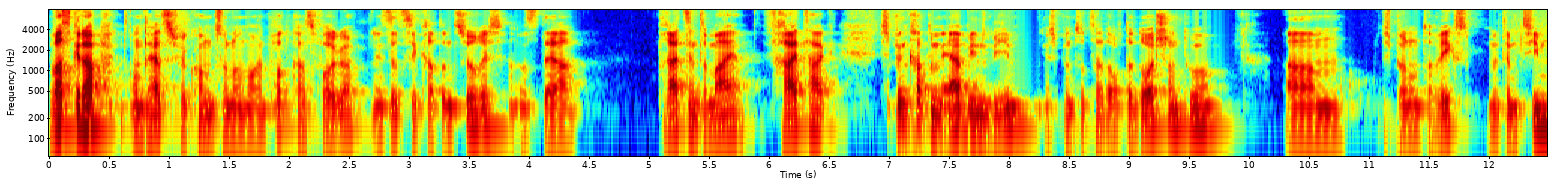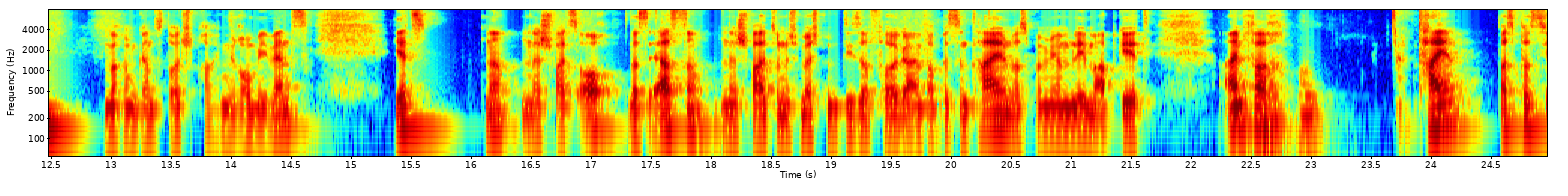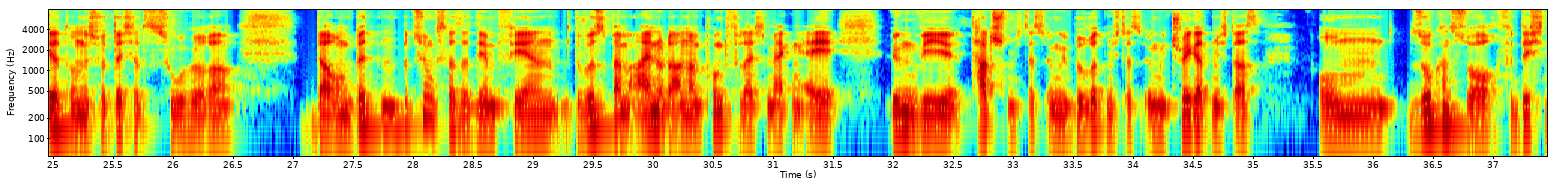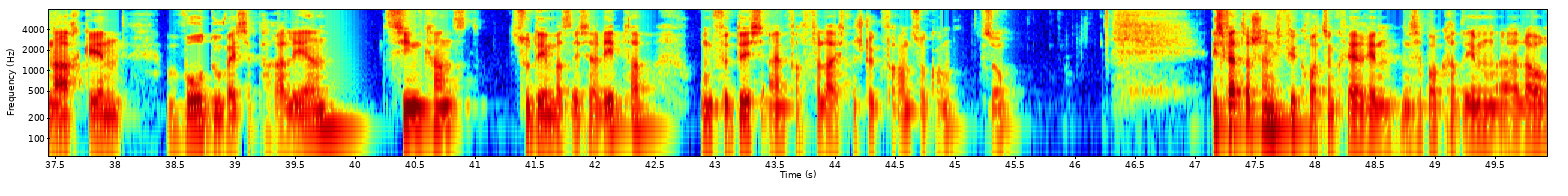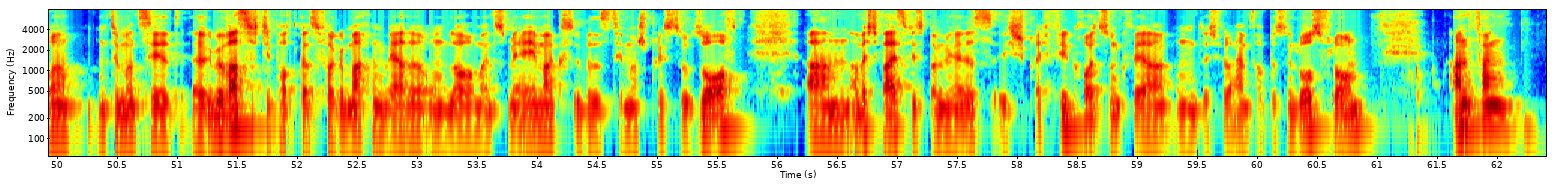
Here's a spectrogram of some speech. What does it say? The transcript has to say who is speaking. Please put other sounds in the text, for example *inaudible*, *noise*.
Speaker 1: Was geht ab und herzlich willkommen zu einer neuen Podcast-Folge. Ich sitze hier gerade in Zürich, es ist der 13. Mai, Freitag. Ich bin gerade im Airbnb, ich bin zurzeit auf der Deutschland-Tour. Ähm, ich bin unterwegs mit dem Team, wir machen im ganz deutschsprachigen Raum Events. Jetzt ne, in der Schweiz auch, das erste in der Schweiz und ich möchte mit dieser Folge einfach ein bisschen teilen, was bei mir im Leben abgeht. Einfach teilen, was passiert und ich würde dich als Zuhörer darum bitten, beziehungsweise dir empfehlen, du wirst beim einen oder anderen Punkt vielleicht merken, ey, irgendwie toucht mich das, irgendwie berührt mich das, irgendwie triggert mich das. Und so kannst du auch für dich nachgehen, wo du welche Parallelen ziehen kannst zu dem, was ich erlebt habe, um für dich einfach vielleicht ein Stück voranzukommen. So. Ich werde wahrscheinlich viel kreuz und quer reden. Ich habe auch gerade eben äh, Laura und Tim erzählt, äh, über was ich die Podcast-Folge machen werde. Und Laura meinte zu mir, ey Max, über das Thema sprichst du so oft. Ähm, aber ich weiß, wie es bei mir ist. Ich spreche viel kreuz und quer und ich will einfach ein bisschen losflowen. Anfangen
